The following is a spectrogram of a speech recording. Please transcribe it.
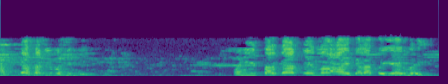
हक्कासाठी बसते. पण ही सरकार त्यांना ऐकायला तयार नाही.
